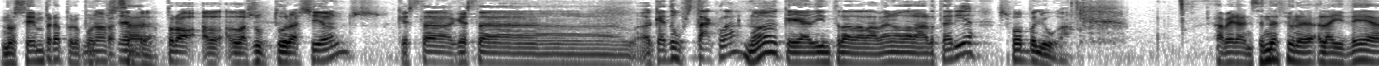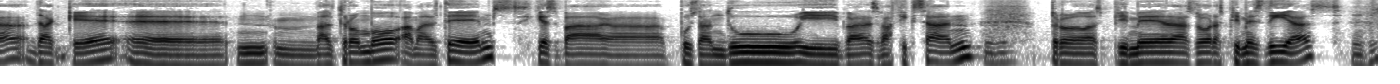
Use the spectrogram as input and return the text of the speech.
No sempre, però pot no passar. sempre, però les obturacions, aquesta, aquesta, aquest obstacle no, que hi ha dintre de la vena o de l'artèria, es pot bellugar. A veure, ens hem de fer una, la idea de que eh, n- el trombo amb el temps sí que es va eh, posant dur i va, es va fixant, uh -huh. però les primeres hores, primers dies, uh -huh.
